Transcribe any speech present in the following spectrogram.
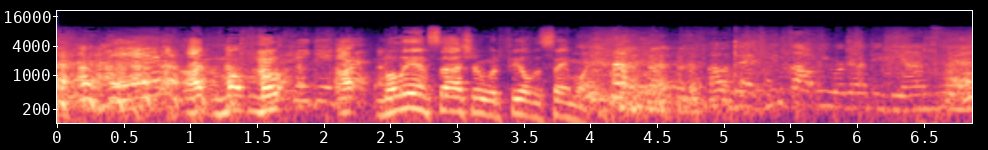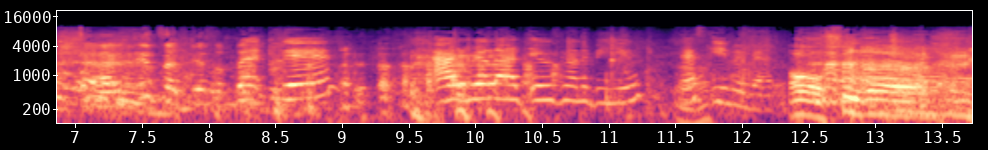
I, Mo, Mo, I figured I, out- Malia and Sasha would feel the same way. Oh, that you thought we were going to be Beyonce? It's a disappointment. But then I realized it was gonna be you. That's even better. Oh, see there.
